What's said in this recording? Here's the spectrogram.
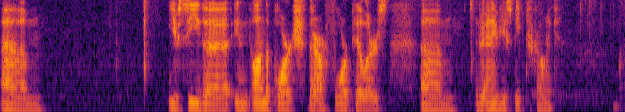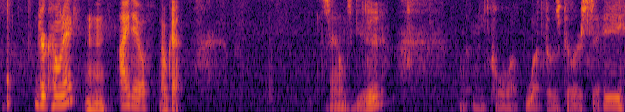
um, you see the in on the porch there are four pillars. Um, do any of you speak Draconic? Draconic? Mhm. I do. Okay. Sounds good. Let me pull up what those pillars say.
